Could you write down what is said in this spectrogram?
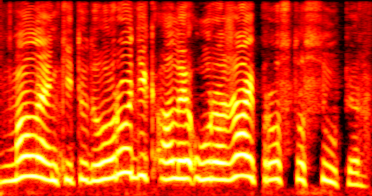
Маленький тут городик, але урожай просто супер.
